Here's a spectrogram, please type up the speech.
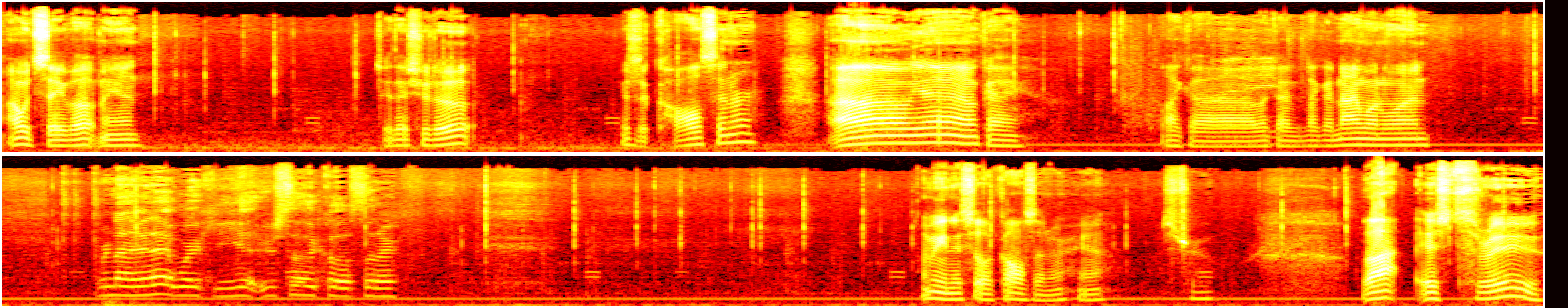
I would save up, man. See that shit up. This is a call center? Oh, yeah, okay. Like a, like a, like a 911. We're not even at work yet. You're still a call center. I mean, it's still a call center, yeah. It's true. That is true.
